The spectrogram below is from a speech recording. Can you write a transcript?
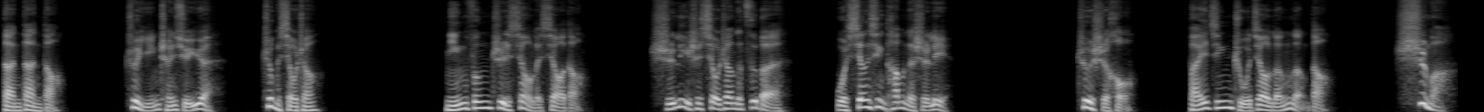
淡淡道：“这银尘学院这么嚣张。”宁风致笑了笑道：“实力是嚣张的资本，我相信他们的实力。”这时候，白金主教冷冷道：“是吗？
